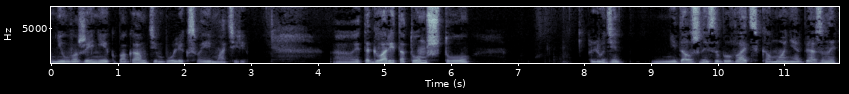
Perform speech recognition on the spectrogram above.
неуважение к богам, тем более к своей матери. А, это говорит о том, что люди не должны забывать, кому они обязаны.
